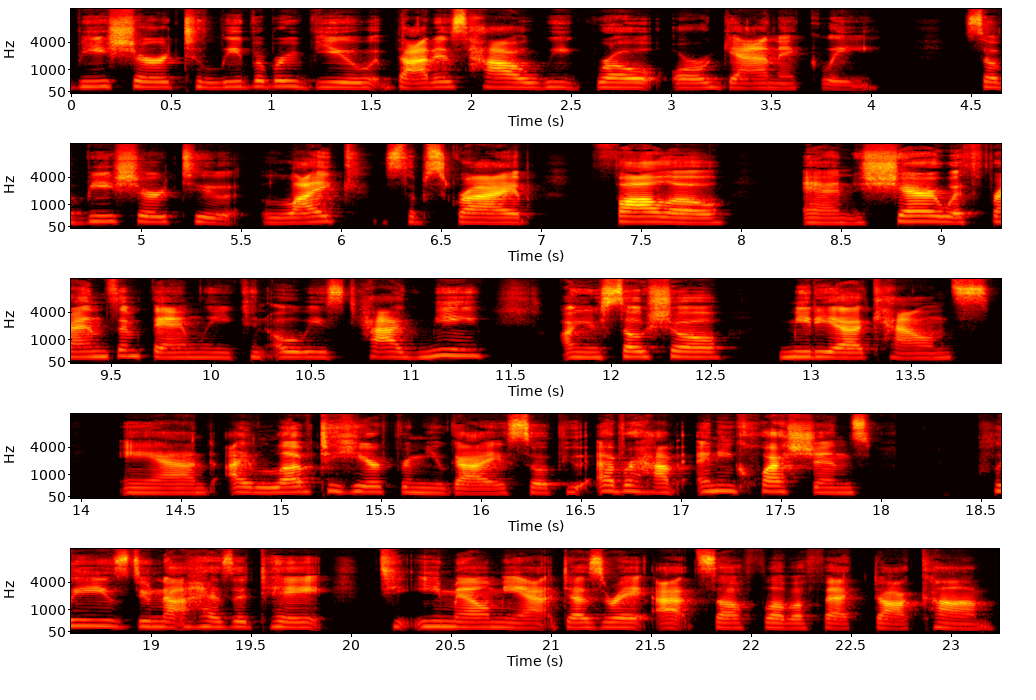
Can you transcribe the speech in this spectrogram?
be sure to leave a review. That is how we grow organically. So be sure to like, subscribe, follow, and share with friends and family. You can always tag me on your social media accounts. And I love to hear from you guys. So if you ever have any questions, please do not hesitate to email me at Desiree at selfloveeffect.com.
